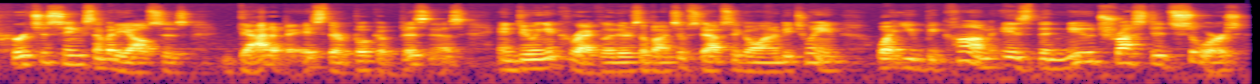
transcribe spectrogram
purchasing somebody else's database, their book of business, and doing it correctly, there's a bunch of steps that go on in between. What you become is the new trusted source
